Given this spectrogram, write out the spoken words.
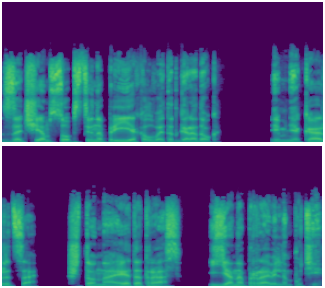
зачем, собственно, приехал в этот городок. И мне кажется, что на этот раз я на правильном пути.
